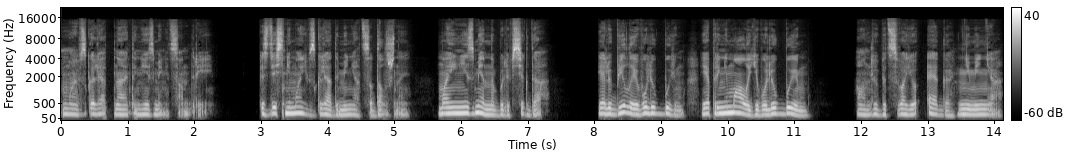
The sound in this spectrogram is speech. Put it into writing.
Мой взгляд на это не изменится, Андрей. Здесь не мои взгляды меняться должны. Мои неизменно были всегда. Я любила его любым, я принимала его любым. Он любит свое эго, не меня.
